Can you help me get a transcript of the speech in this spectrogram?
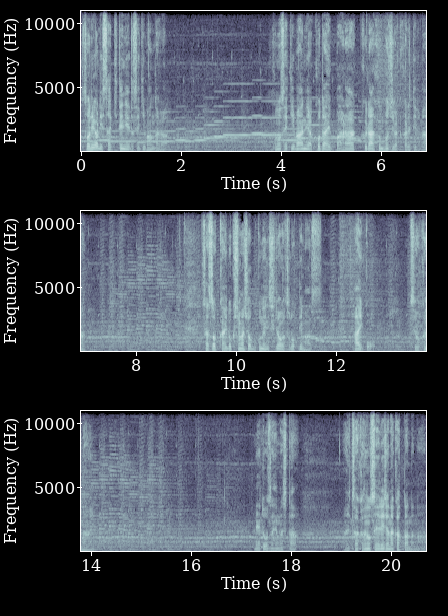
それよりさっき手に入れた石板だがこの石板には古代バラクラフ文字が書かれているな早速解読しましょう僕のように資料が揃っていますアイコ強くないありがとうございました。あいつは風の精霊じゃなかったんだな。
